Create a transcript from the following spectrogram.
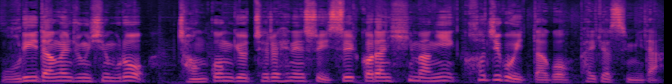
우리 당을 중심으로 정권 교체를 해낼 수 있을 거란 희망이 커지고 있다고 밝혔습니다.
